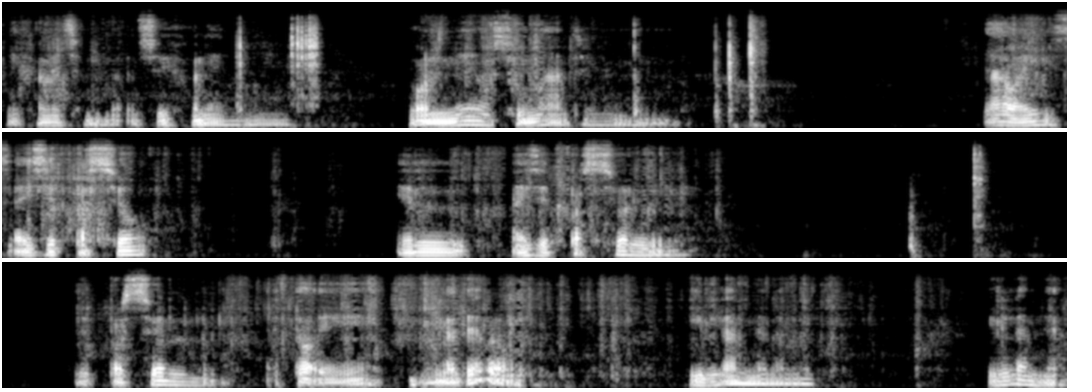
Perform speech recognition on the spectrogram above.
fíjale, fíjale, Borneo, Sumatra, ya, ahí, ahí se esparció el, ahí se esparció el, se esparció el, esto, eh, Inglaterra, Irlanda, Irlanda, Irlanda.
